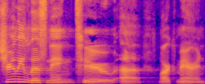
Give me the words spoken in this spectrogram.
truly listening to uh, Marc Maron.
